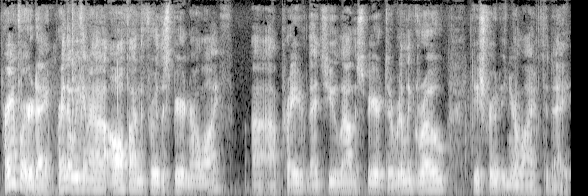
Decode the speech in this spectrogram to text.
praying for your day. Pray that we can uh, all find the fruit of the Spirit in our life. Uh, I pray that you allow the Spirit to really grow these fruit in your life today.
